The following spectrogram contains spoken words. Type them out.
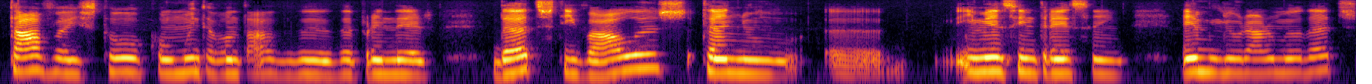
estava e estou com muita vontade de, de aprender Dutch, tive aulas, tenho uh, imenso interesse em, em melhorar o meu Dutch,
